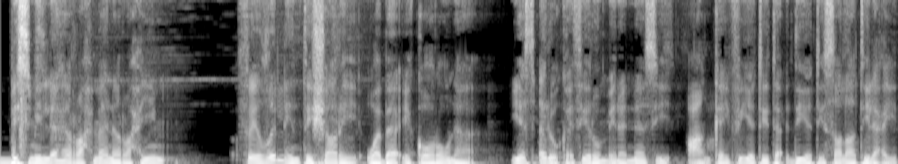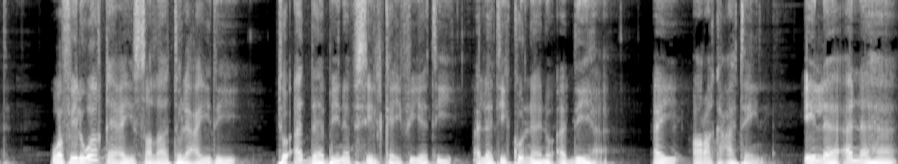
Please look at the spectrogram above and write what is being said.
بسم الله الرحمن الرحيم. في ظل انتشار وباء كورونا يسأل كثير من الناس عن كيفية تأدية صلاة العيد. وفي الواقع صلاة العيد تؤدى بنفس الكيفية التي كنا نؤديها أي ركعتين إلا أنها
